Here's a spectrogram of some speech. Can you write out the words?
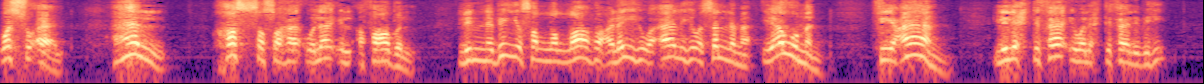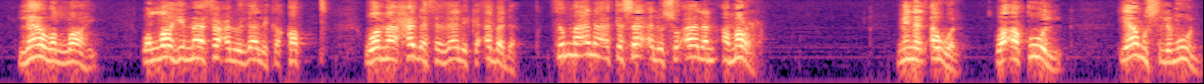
والسؤال هل خصص هؤلاء الأفاضل للنبي صلى الله عليه وآله وسلم يوما في عام للاحتفاء والاحتفال به؟ لا والله. والله ما فعلوا ذلك قط وما حدث ذلك أبدا. ثم أنا أتساءل سؤالا أمر من الأول وأقول يا مسلمون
